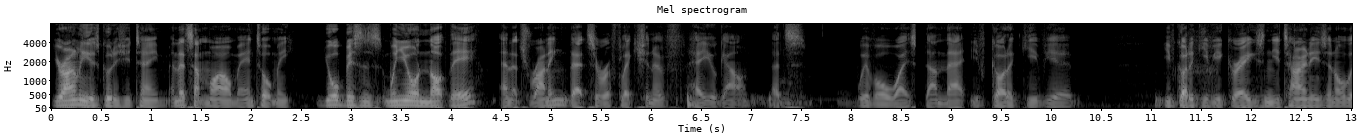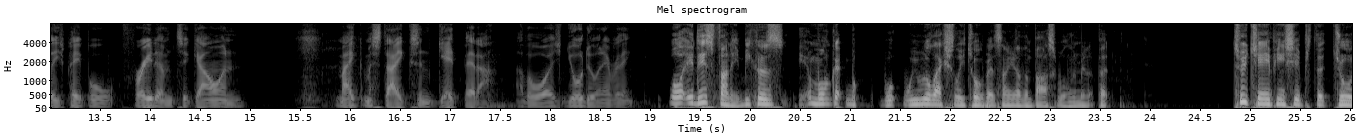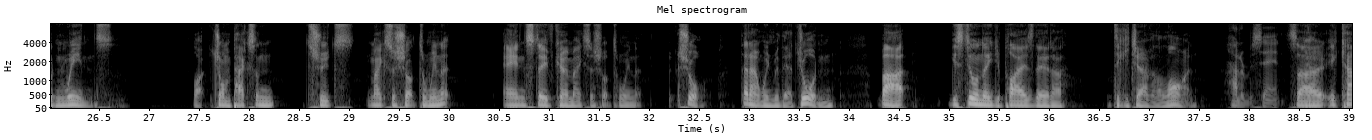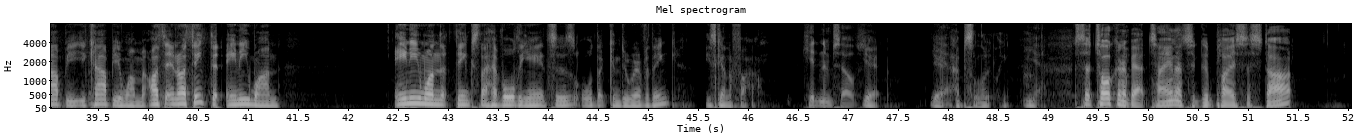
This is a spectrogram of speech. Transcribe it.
you're only as good as your team, and that's something my old man taught me. Your business, when you're not there and it's running, that's a reflection of how you're going. That's we've always done that. You've got to give your, you've got to give your Gregs and your Tonys and all these people freedom to go and make mistakes and get better. Otherwise, you're doing everything. Well, it is funny because and we'll get, we will actually talk about something other than basketball in a minute. But two championships that Jordan wins, like John Paxson shoots, makes a shot to win it, and Steve Kerr makes a shot to win it. Sure, they don't win without Jordan, but you still need your players there to to get you over the line. Hundred percent. So it can't be you can't be a one. man. I th- and I think that anyone, anyone that thinks they have all the answers or that can do everything is going to fail. Kidding themselves. Yeah. Yeah, Yeah. absolutely. Yeah. So talking about team, that's a good place to start.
